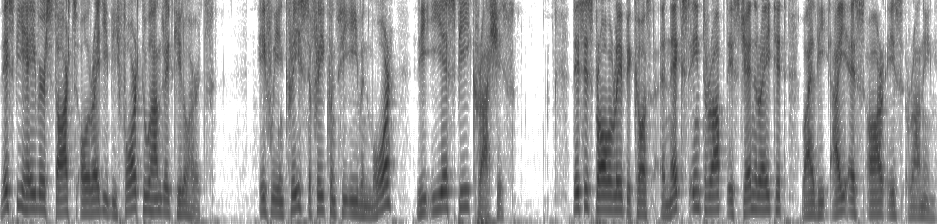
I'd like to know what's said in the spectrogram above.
This behavior starts already before 200 kHz. If we increase the frequency even more, the ESP crashes. This is probably because a next interrupt is generated while the ISR is running.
